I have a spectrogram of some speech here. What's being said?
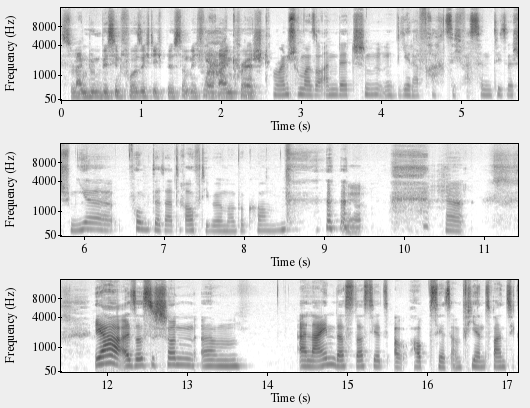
Solange du ein bisschen vorsichtig bist und nicht voll Ja, rein kann. Kann man schon mal so andetschen und jeder fragt sich, was sind diese Schmierpunkte da drauf, die wir immer bekommen. Ja. Ja. Ja, also es ist schon ähm, allein, dass das jetzt, ob es jetzt am 24.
